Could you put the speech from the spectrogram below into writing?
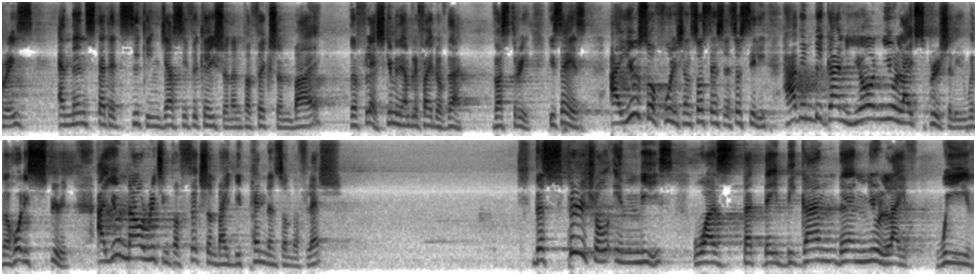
grace and then started seeking justification and perfection by the flesh. Give me the amplified of that. Verse 3. He says, Are you so foolish and so senseless, so silly, having begun your new life spiritually with the Holy Spirit? Are you now reaching perfection by dependence on the flesh? The spiritual in this was that they began their new life with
